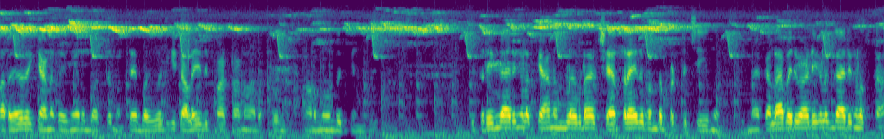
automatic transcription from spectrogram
പരദേവതയ്ക്കാണ് തേങ്ങേറും പാട്ട് മറ്റേ ഭഗവതിക്ക് കളയതി പാട്ടാണ് നടത്തു നടന്നുകൊണ്ടിരിക്കുന്നത്. ഇത്രയും കാര്യങ്ങളൊക്കെയാണ് നമ്മളിവിടെ ക്ഷേത്രയിൽ ബന്ധപ്പെട്ട് ചെയ്യുന്നത്. പിന്നെ കലാപരിപാടികളും കാര്യങ്ങളൊക്കെ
